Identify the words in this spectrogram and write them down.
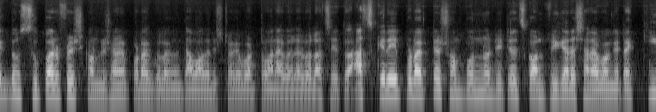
একদম সুপার ফ্রেশ কন্ডিশনের প্রোডাক্টগুলো কিন্তু আমাদের স্টকে বর্তমানে অ্যাভেলেবেল আছে। তো আজকের এই প্রোডাক্টের সম্পূর্ণ ডিটেলস কনফিগারেশন এবং এটা কি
